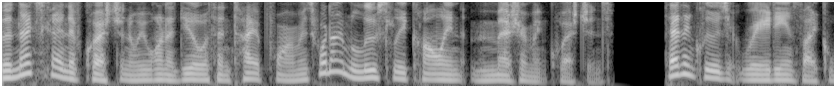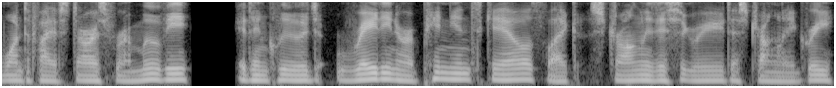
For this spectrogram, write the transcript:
The next kind of question we want to deal with in Typeform is what I'm loosely calling measurement questions. That includes ratings like one to five stars for a movie. It includes rating or opinion scales like strongly disagree to strongly agree.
